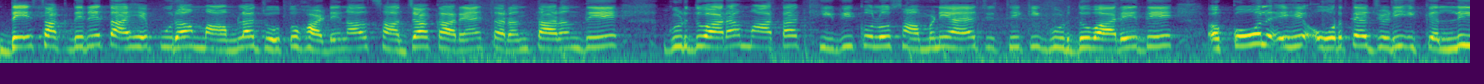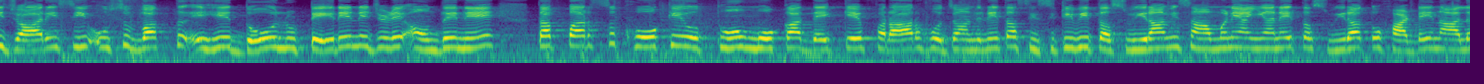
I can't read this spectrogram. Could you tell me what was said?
ਦੇ ਸਕਦੇ ਨੇ। ਤਾਂ ਇਹ ਪੂਰਾ ਮਾਮਲਾ ਜੋ ਤੁਹਾਡੇ ਨਾਲ ਸਾਂਝਾ ਕਰ ਰਿਹਾ ਹੈ, ਤਰਨਤਾਰਨ ਦੇ ਗੁਰਦੁਆਰਾ ਮਾਤਾ ਖੀਵੀ ਕੋਲੋਂ ਸਾਹਮਣੇ ਆਇਆ, ਜਿੱਥੇ ਕਿ ਗੁਰਦੁਆਰੇ ਦੇ ਕੋਲ ਇਹ ਔਰਤ ਹੈ ਜਿਹੜੀ ਇਕੱਲੀ ਜਾ ਰਹੀ ਸੀ। ਉਸ ਵਕਤ ਇਹ ਦੋ ਲੁਟੇਰੇ ਨੇ ਜਿਹੜੇ ਆਉਂਦੇ ਨੇ, ਤਾਂ ਪਰਸ ਖੋ ਕੇ ਉੱਥੋਂ ਮੌਕਾ ਦੇ ਕੇ ਫਰਾਰ ਹੋ ਜਾਂਦੇ ਨੇ। ਤਾਂ ਸੀਸੀਟੀਵੀ ਤਸਵੀਰ ਵੀ ਸਾਹਮਣੇ ਆਈਆਂ ਨੇ, ਤਸਵੀਰਾਂ ਤੁਹਾਡੇ ਨਾਲ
